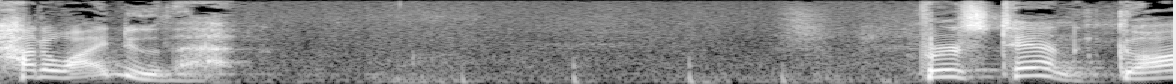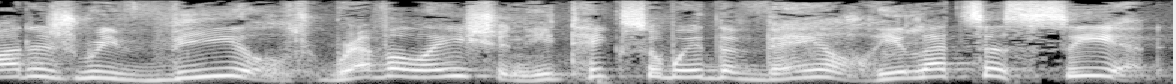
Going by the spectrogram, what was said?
how do I do that? Verse 10 God is revealed, revelation. He takes away the veil, He lets us see it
